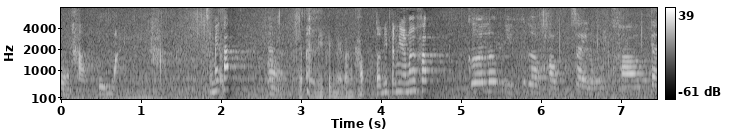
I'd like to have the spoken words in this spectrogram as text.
รองเท้าคู่ใหม่ค่ะใช่ไหมครับอืมแล้วตอนนี้เป็นไงบ้างครับ ตอนนี้เป็นไงบ้างครับ ก็เริ่มดีขึ้นแล้วครับใส่รองเท้าแต่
